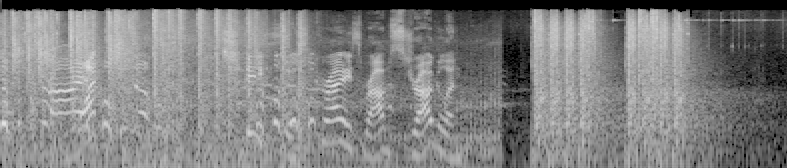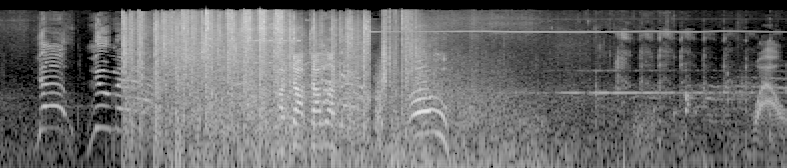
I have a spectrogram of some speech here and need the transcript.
What? Jesus Christ, bro. I'm struggling. Yo, new mag! Up top, top left. Oh! Wow.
